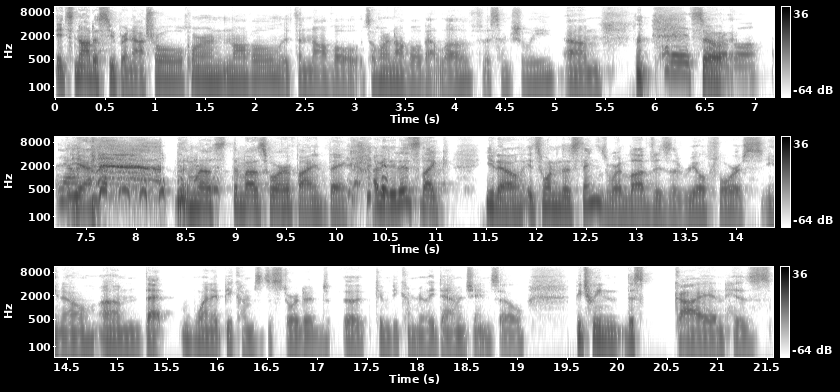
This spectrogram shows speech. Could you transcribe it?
it's not a supernatural horror novel. It's a novel. It's a horror novel about love, essentially. Um, that is so, horrible. No. Yeah, the most the most horrifying thing. I mean, it is like you know, it's one of those things where love is a real force. You know, um, that when it becomes distorted, uh, can become really damaging. So, between this guy and his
